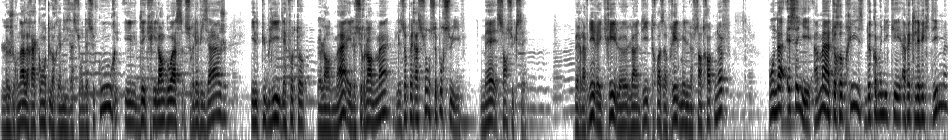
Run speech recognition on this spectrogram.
Le journal raconte l'organisation des secours, il décrit l'angoisse sur les visages, il publie les photos. Le lendemain et le surlendemain, les opérations se poursuivent, mais sans succès. Vers l'avenir écrit le lundi 3 avril 1939 On a essayé à maintes reprises de communiquer avec les victimes,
